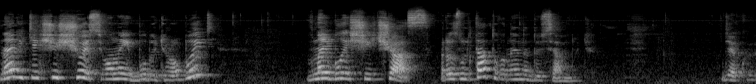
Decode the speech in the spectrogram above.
Навіть якщо щось вони будуть робити в найближчий час, результату вони не досягнуть. Дякую.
